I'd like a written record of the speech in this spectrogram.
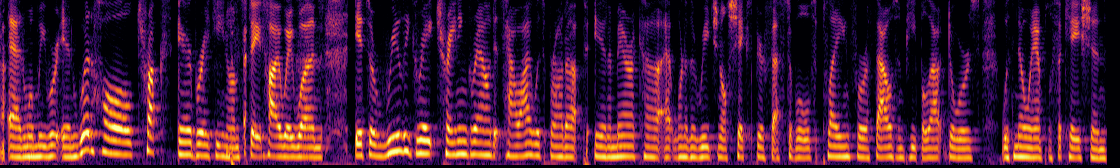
and when we were in Woodhaugh, trucks air braking on State Highway 1. It's a really great training ground. It's how I was brought up in America at one of the regional Shakespeare festivals, playing for a thousand people outdoors with no amplification.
